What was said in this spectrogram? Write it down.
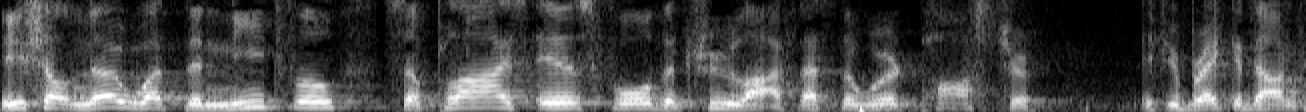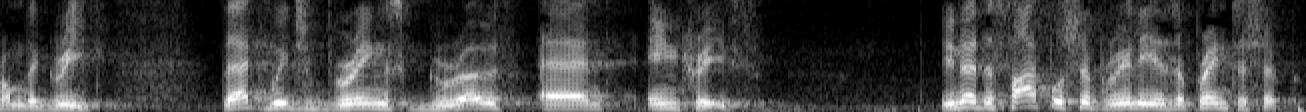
He shall know what the needful supplies is for the true life. That's the word pasture, if you break it down from the Greek. That which brings growth and increase. You know, discipleship really is apprenticeship.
